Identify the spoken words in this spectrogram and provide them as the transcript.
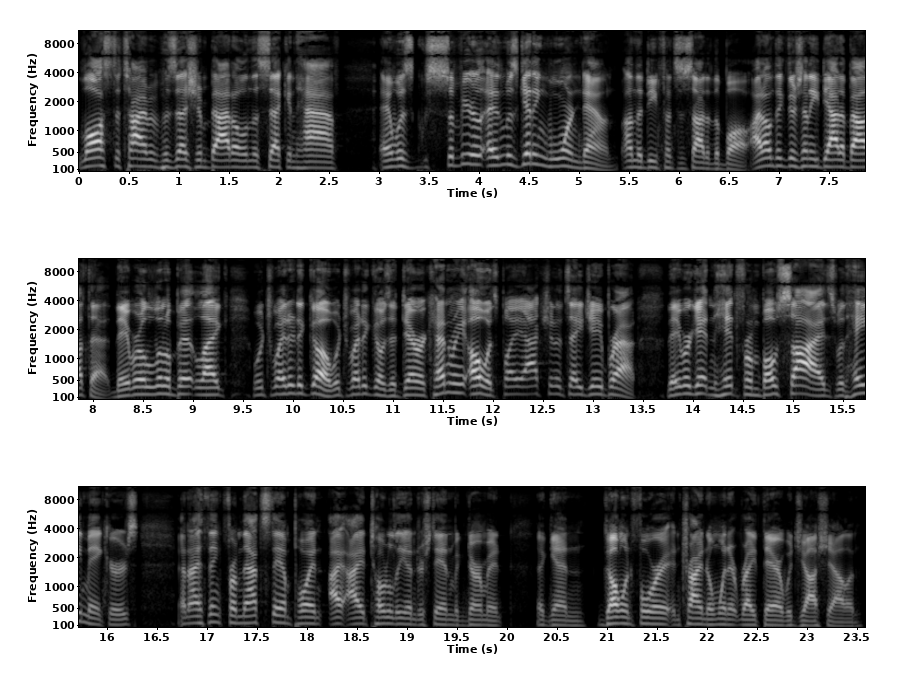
lost the time and possession battle in the second half and was severe and was getting worn down on the defensive side of the ball. I don't think there's any doubt about that. They were a little bit like, which way did it go? Which way did it go? Is it Derrick Henry? Oh, it's play action. It's AJ Brown. They were getting hit from both sides with haymakers, and I think from that standpoint, I, I totally understand McDermott again going for it and trying to win it right there with Josh Allen.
